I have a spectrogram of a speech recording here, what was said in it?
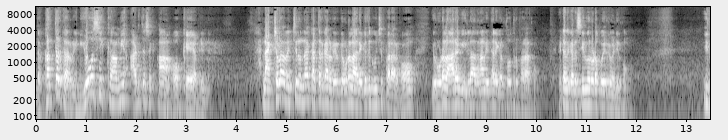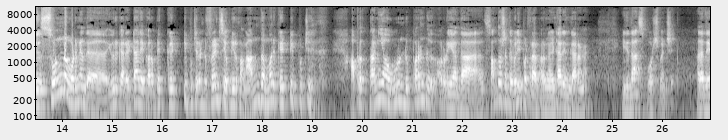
இந்த கத்தர்காரர் யோசிக்காம அடுத்த செக் ஆ ஓகே அப்படின்ட்டு ஆனால் ஆக்சுவலாக வச்சுருந்தா கத்தர்காரர் இருக்க உடல் ஆரோக்கியத்துக்கு உச்சிருப்பாரா இருக்கும். இவர் உடல் ஆரோக்கியம் இல்லாதனால இட்டாலிக்காரர் தோற்றுருப்பாரா இருக்கும். இட்டாலிக்காரர் சில்வரோட போயிருக்க வேண்டியிருக்கும். இது சொன்ன உடனே அந்த இவருக்கார இட்டாலியக்காரர் அப்படியே கெட்டி பிடிச்சி ரெண்டு ஃப்ரெண்ட்ஸ் எப்படி இருப்பாங்க? அந்த மாதிரி கெட்டி பிடிச்சி அப்புறம் தனியாக உருண்டு பரண்டு அவருடைய அந்த சந்தோஷத்தை வெளிப்படுத்துறாரு பாருங்க இட்டாலியன்காரங்க. இதுதான் ஸ்போர்ட்ஸ்மேன்ஷிப் அதாவது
